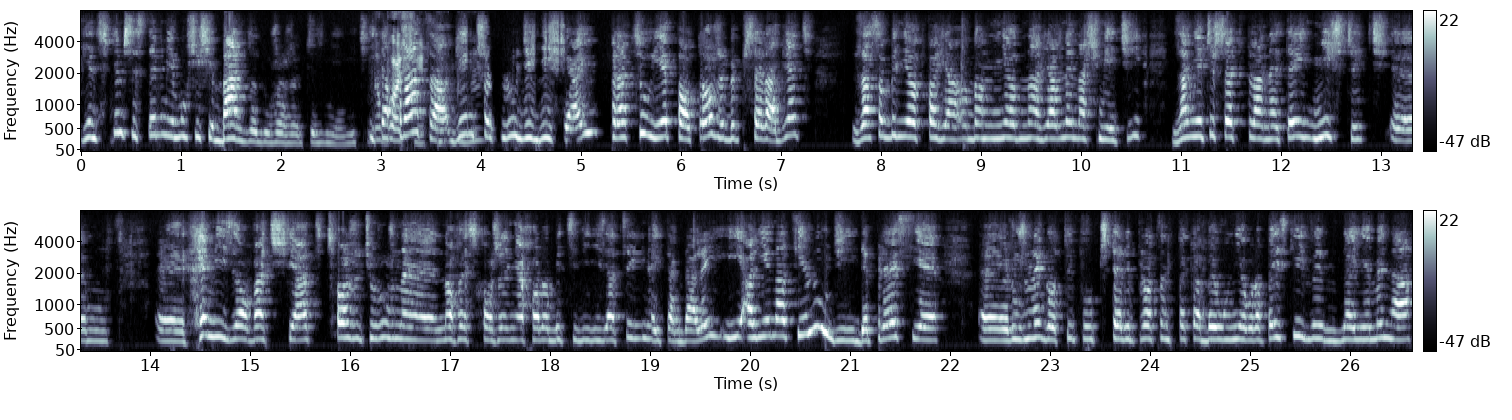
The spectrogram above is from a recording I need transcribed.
więc w tym systemie musi się bardzo dużo rzeczy zmienić. I no ta właśnie. praca, mhm. większość ludzi dzisiaj pracuje po to, żeby przerabiać zasoby nieodnawialne na śmieci, zanieczyszczać planetę i niszczyć e, chemizować świat, tworzyć różne nowe schorzenia, choroby cywilizacyjne i tak dalej, i alienację ludzi, depresję, e, różnego typu 4% PKB Unii Europejskiej wydajemy na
